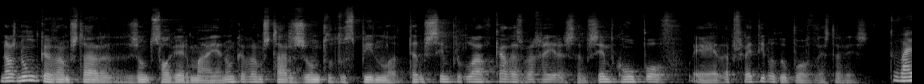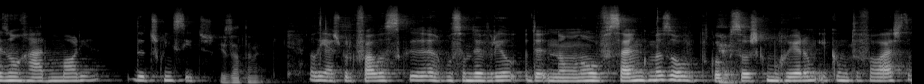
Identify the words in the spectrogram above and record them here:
nós nunca vamos estar junto do Salgueiro Maia, nunca vamos estar junto do Spínola. Estamos sempre do lado de cada das barreiras, estamos sempre com o povo. É da perspectiva do povo desta vez. Tu vais honrar memória de desconhecidos. Exatamente. Aliás, porque fala-se que a Revolução de Abril de, não, não houve sangue, mas houve, porque houve é. pessoas que morreram e, como tu falaste,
